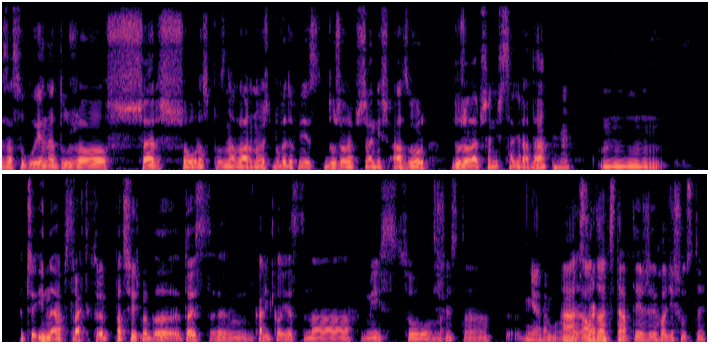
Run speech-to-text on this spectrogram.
zasługuje na dużo szerszą rozpoznawalność, bo według mnie jest dużo lepsza niż Azul, dużo lepsza niż Sagrada. Mhm. mm, czy inne abstrakty, które patrzyliśmy. bo To jest. Kaliko jest na miejscu. Na, 300... Nie, tam A, abstrakt. od ekstrapty, jeżeli chodzi szósty.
